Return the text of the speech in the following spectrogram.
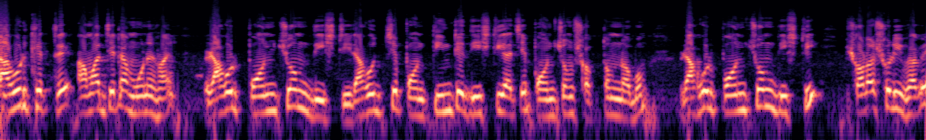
রাহুর ক্ষেত্রে আমার যেটা মনে হয়, রাহুর পঞ্চম দৃষ্টি, রাহুর যে তিনটে দৃষ্টি আছে, পঞ্চম, সপ্তম, নবম, রাহুর পঞ্চম দৃষ্টি সরাসরিভাবে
